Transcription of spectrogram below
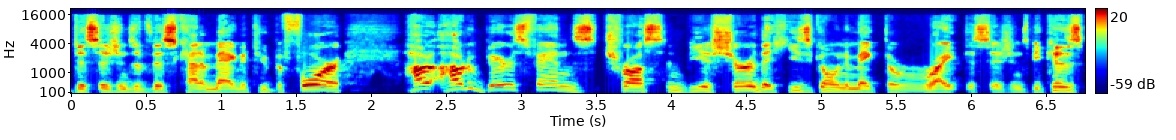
decisions of this kind of magnitude before, how how do Bears fans trust and be assured that he's going to make the right decisions? Because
